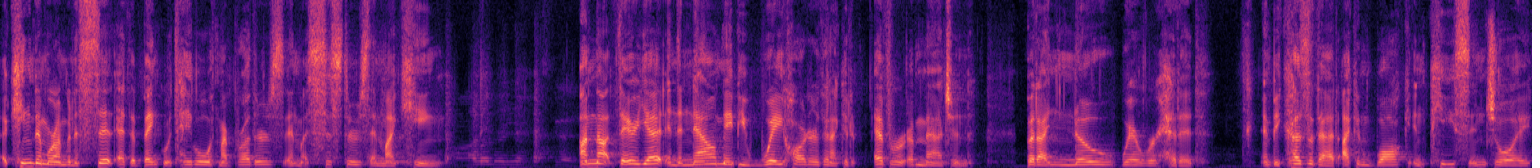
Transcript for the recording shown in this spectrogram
a kingdom where I'm going to sit at the banquet table with my brothers and my sisters and my king. I'm not there yet, and the now may be way harder than I could have ever imagined, but I know where we're headed. And because of that, I can walk in peace and joy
